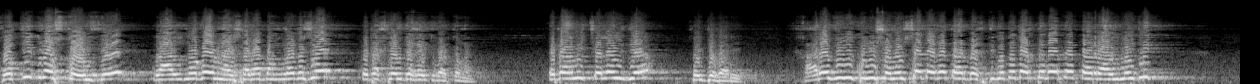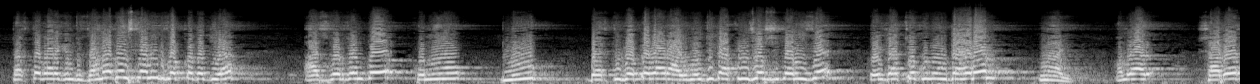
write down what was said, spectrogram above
ক্ষতিগ্রস্ত হয়েছে রাজনগর নাই, সারা বাংলাদেশে এটা কেউ দেখাইতে পারতো না। এটা আমি চ্যালেঞ্জ দেওয়া হইতে পারি। কারও যদি কোনো সমস্যা থাকে, তার ব্যক্তিগত থাকতে পারে তার রাজনৈতিক থাকতে পারে, কিন্তু জামাতে ইসলামীর পক্ষ থেকে আজ পর্যন্ত কোনো লোক ব্যক্তিগত বা রাজনৈতিক আক্রোশের শিকার হয়েছে। এই জাতীয় কোনো উদাহরণ নাই। আমরা সাবেক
